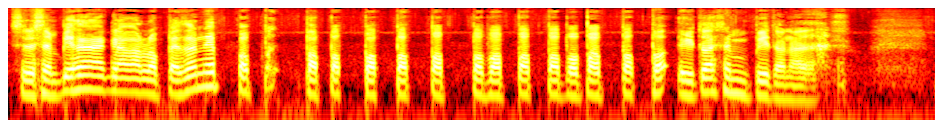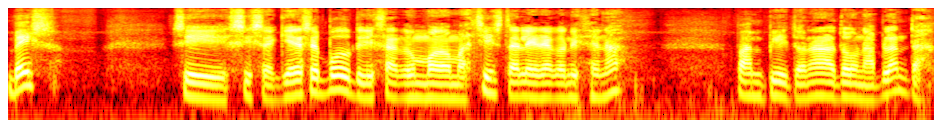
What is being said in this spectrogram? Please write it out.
Se les empiezan a clavar los pezones y todas empitonadas. ¿Veis? Si, si se quiere se puede utilizar de un modo machista el aire acondicionado para empitonar a toda una planta.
